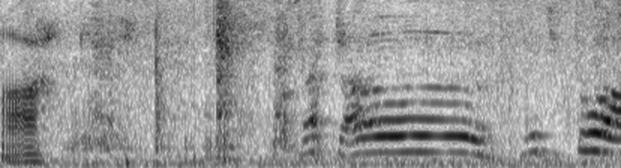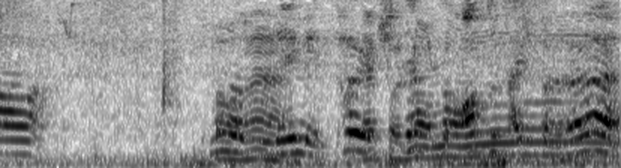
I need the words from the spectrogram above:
à. Nó cháu, nó chỉ tua. Nó lấy mệt thôi, nó nó phải tờ.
